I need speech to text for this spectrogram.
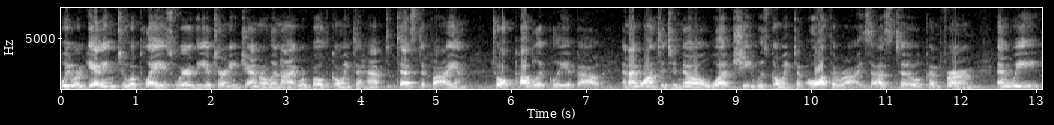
We were getting to a place where the Attorney General and I were both going to have to testify and talk publicly about and I wanted to know what she was going to authorize us to confirm. And we,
